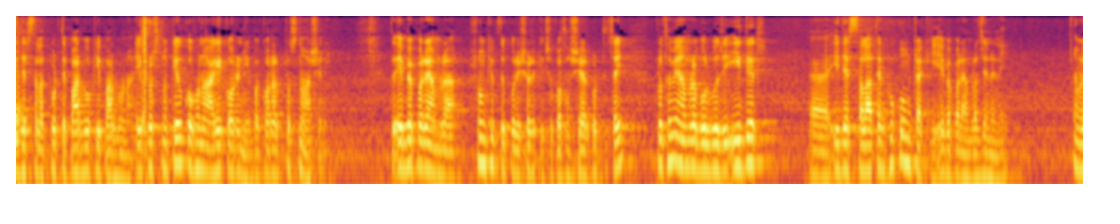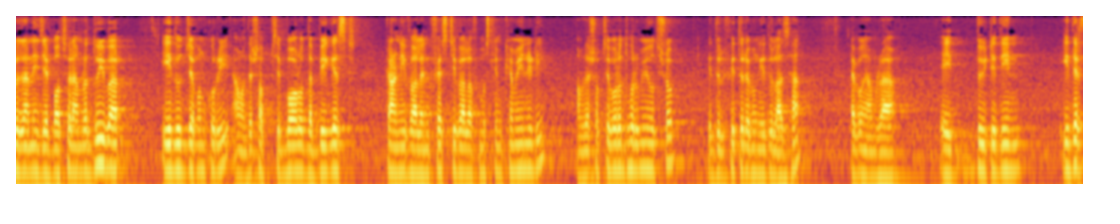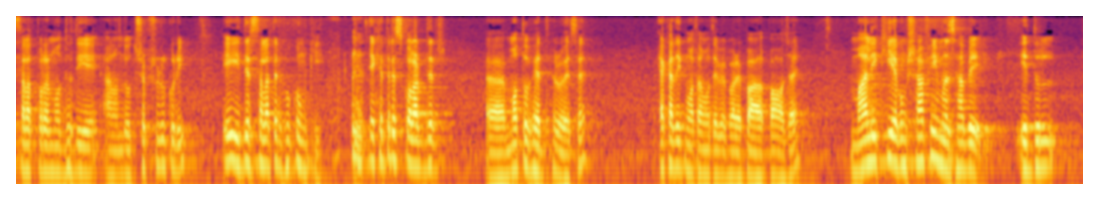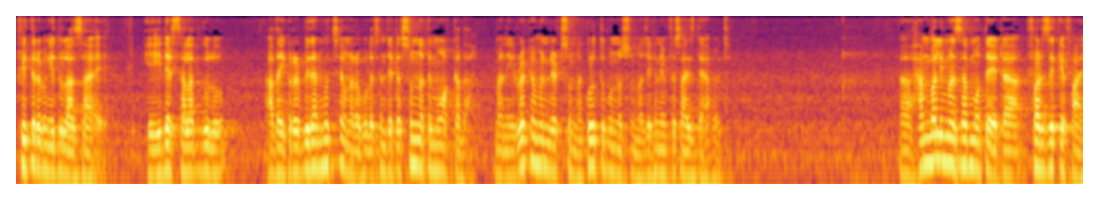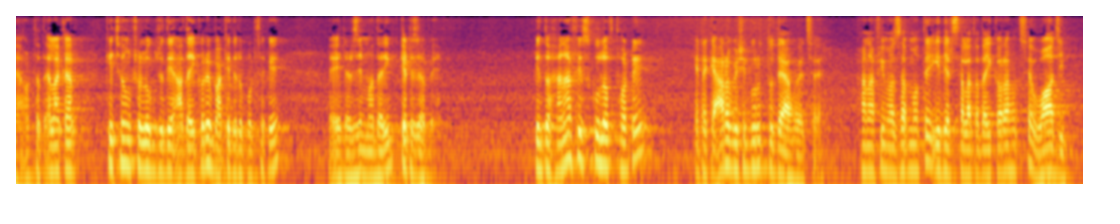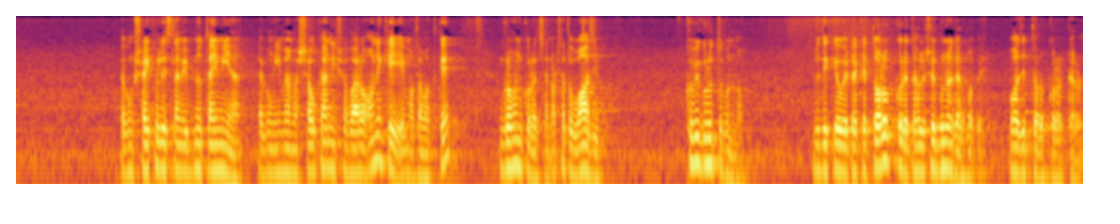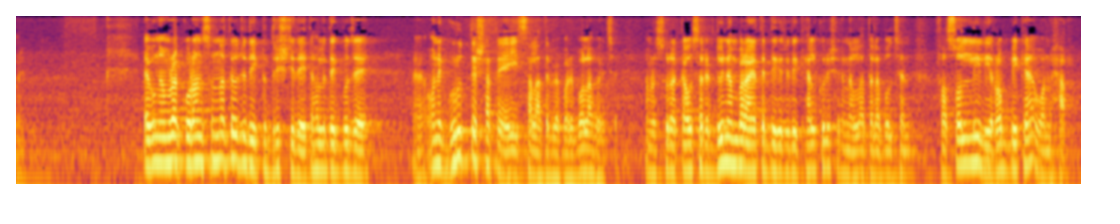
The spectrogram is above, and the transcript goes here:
ঈদের সালাদ পড়তে পারব কি পারব না, এই প্রশ্ন কেউ কখনো আগে করেনি বা করার প্রশ্ন আসেনি। তো এ ব্যাপারে আমরা সংক্ষিপ্ত পরিসরে কিছু কথা শেয়ার করতে চাই। প্রথমে আমরা বলব যে ঈদের ঈদের সালাতের হুকুমটা কি, এ ব্যাপারে আমরা জেনে নিই। আমরা জানি যে বছরে আমরা দুইবার ঈদ উদযাপন করি। আমাদের সবচেয়ে বড় the biggest carnival and festival of Muslim community আমাদের সবচেয়ে বড় ধর্মীয় উৎসব ঈদ উল ফিতর এবং ঈদ উল আজহা। এবং আমরা এই দুইটি দিন ঈদের সালাত পড়ার মধ্য দিয়ে আনন্দ উৎসব শুরু করি। এই ঈদের সালাতের হুকুম কি? এক্ষেত্রে স্কলারদের মতভেদ রয়েছে। একাধিক মতামতের ব্যাপারে পাওয়া- যায়। মালিকি এবং শাফি মাঝহাবে ঈদুল ফিতর এবং ঈদুল আজহায়, এই ঈদের সালাদগুলো আদায় করার বিধান হচ্ছে, ওনারা বলেছেন যেটা সুন্নাতে মোয়াক্কাদা মানে রেকমেন্ডেড সুন্না, গুরুত্বপূর্ণ সুন্না, যেখানে এমফেসাইজ দেওয়া হয়েছে। হাম্বালি মাঝহাব মতে এটা ফার্জে কেফায়া, অর্থাৎ এলাকার কিছু অংশ লোক যদি আদায় করে, বাকিদের উপর থেকে এটার জিম্মাদারি কেটে যাবে। কিন্তু হানাফি স্কুল অফ থটে এটাকে আরও বেশি গুরুত্ব দেওয়া হয়েছে। হানাফি মাঝহাব মতে ঈদের সালাত আদায় করা হচ্ছে ওয়াজিব। এবং শাইখুল ইসলাম ইবনু তাইমিয়া এবং ইমামা শাউকানি সহ আরও অনেকেই এই মতামতকে গ্রহণ করেছেন, অর্থাৎ ওয়াজিব। খুবই গুরুত্বপূর্ণ। যদি কেউ এটাকে তরক করে, তাহলে সে গুণাগার হবে, ওয়াজিব তরক করার কারণে। এবং আমরা কোরআন সুন্নাতেও যদি একটু দৃষ্টি দেই, তাহলে দেখব যে অনেক গুরুত্বের সাথে এই সালাতের ব্যাপারে বলা হয়েছে। আমরা সুরা কাউসারের দুই নম্বর আয়াতের দিকে যদি খেয়াল করি, সেখানে আল্লাহ তালা বলছেন, ফসল্লি রব্বিকা ওয়ানহার।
